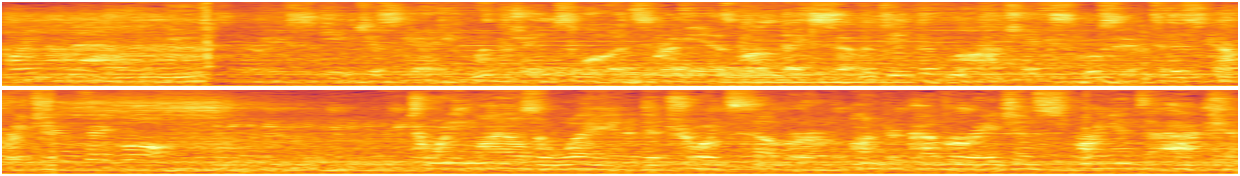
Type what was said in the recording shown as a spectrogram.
right now. Escape Escape with James Woods premieres Monday, 17th of March, exclusive to Discovery Channel. 20 miles away in a Detroit suburb, undercover agents spring into action.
